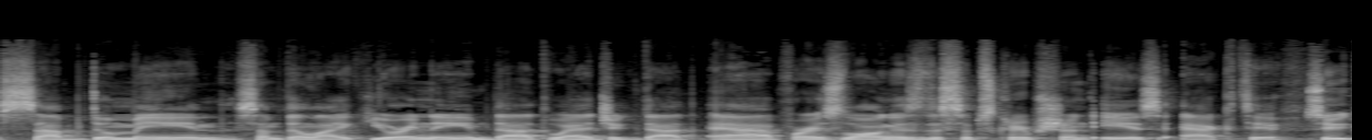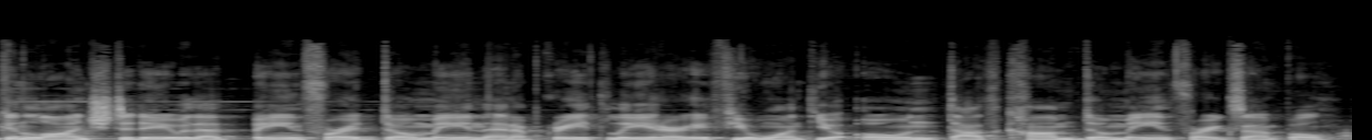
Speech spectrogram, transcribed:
subdomain, something like yourname.wegic.app for as long as the subscription is active. So you can launch today without paying for a domain and upgrade later if you want your own .com domain, for example.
